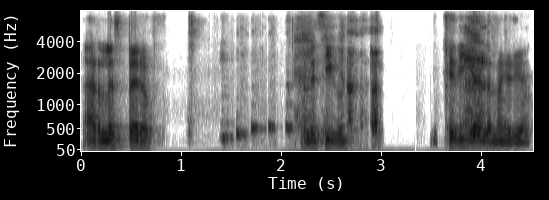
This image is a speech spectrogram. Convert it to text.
Ahora lo espero. O le sigo. Que diga la mayoría.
